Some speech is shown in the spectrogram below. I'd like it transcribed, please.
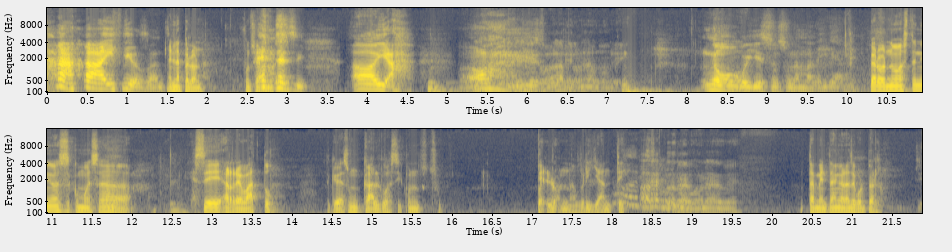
Ay, Dios santo. En la pelona. Funciona más. Sí. Ay, ya. Ay. Y eso, la pelona, un hombre. No, güey, eso es una mala idea. güey. Pero no has tenido ese, como esa... Ese arrebato de que veas un calvo así con su pelona brillante. No, pasa con las nalgonas, güey. También te dan ganas de golpearlo. Sí.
